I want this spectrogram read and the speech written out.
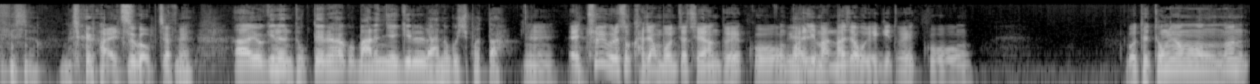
알겠어요. 네. 제가 알 수가 없잖아요. 네. 아, 여기는 네. 독대를 하고 많은 얘기를 나누고 싶었다. 네. 애초에 그래서 가장 먼저 제안도 했고, 네. 빨리 만나자고 얘기도 했고, 뭐 대통령은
